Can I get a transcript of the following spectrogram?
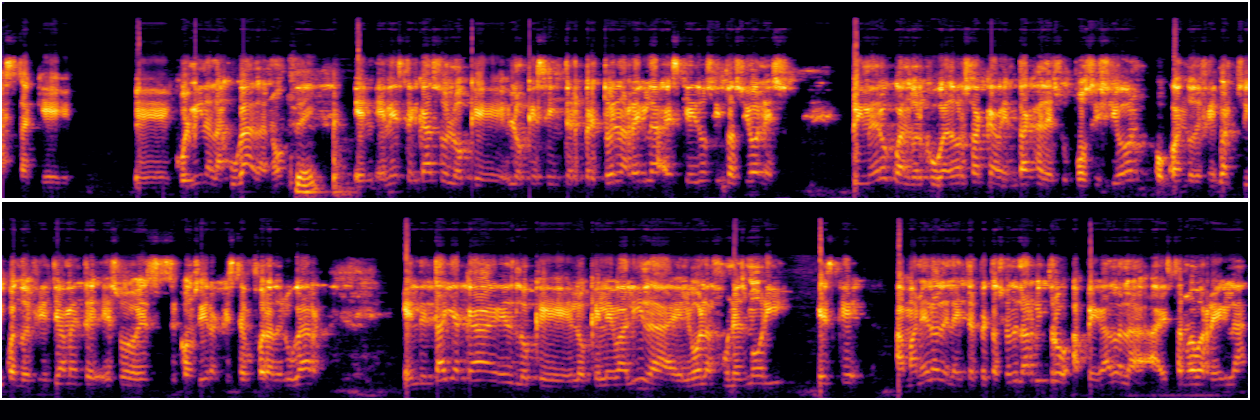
hasta que eh, culmina la jugada, ¿no? Sí. En, este caso, lo que, lo que se interpretó en la regla es que hay dos situaciones. Primero, cuando el jugador saca ventaja de su posición o cuando, bueno, sí, cuando definitivamente eso es, se considera que estén fuera de lugar. El detalle acá es lo que, lo que le valida el gol a Funes Mori, es que a manera de la interpretación del árbitro apegado a, a esta nueva regla,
